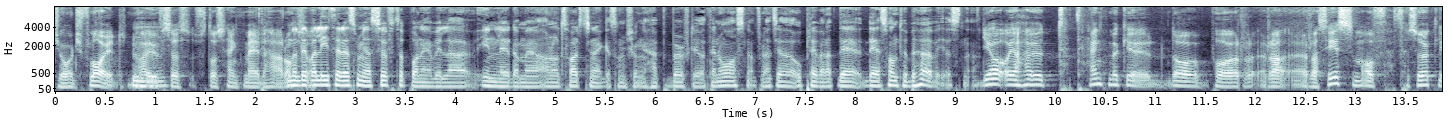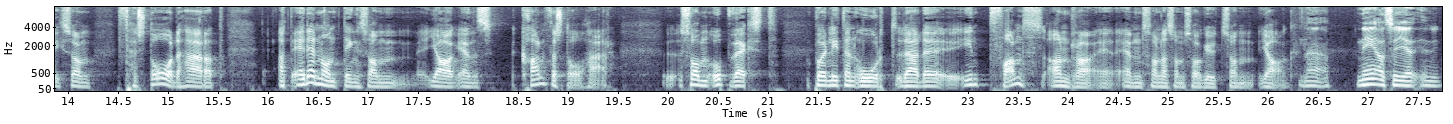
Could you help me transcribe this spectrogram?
George Floyd. Du har ju Mm. förstås, förstås hängt med i det här också. Men det var lite det som jag syftade på när jag ville inleda med Arnold Schwarzenegger som sjunger Happy birthday åt en åsna, för att jag upplever att det, det är sånt vi behöver just nu. Ja, och jag har ju tänkt mycket då på ra- rasism och försökt liksom förstå det här att, att är det någonting som jag ens kan förstå här? Som uppväxt på en liten ort där det inte fanns andra än sådana som såg ut som jag. Nej. Nej, alltså jag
